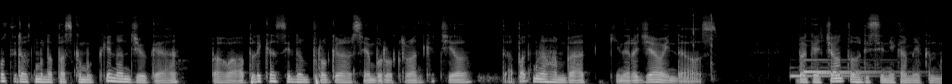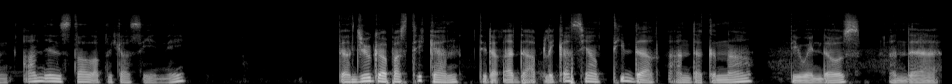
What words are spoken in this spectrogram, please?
Namun tidak melepas kemungkinan juga bahwa aplikasi dan program yang berukuran kecil dapat menghambat kinerja Windows. Sebagai contoh di sini kami akan menguninstall aplikasi ini dan juga pastikan tidak ada aplikasi yang tidak Anda kenal di Windows Anda.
